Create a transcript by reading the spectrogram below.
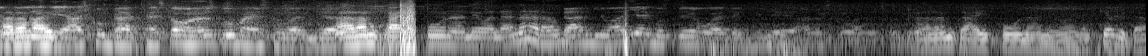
आराम आई आज खूब डांट था इसका होना तो मैं इसको मार दिया आराम का आईफोन आने वाला है ना आराम डांट दिलवा दिया गुस्से में मोबाइल रख दिए और उसको मार आराम का आईफोन आने वाला क्या बेटा?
